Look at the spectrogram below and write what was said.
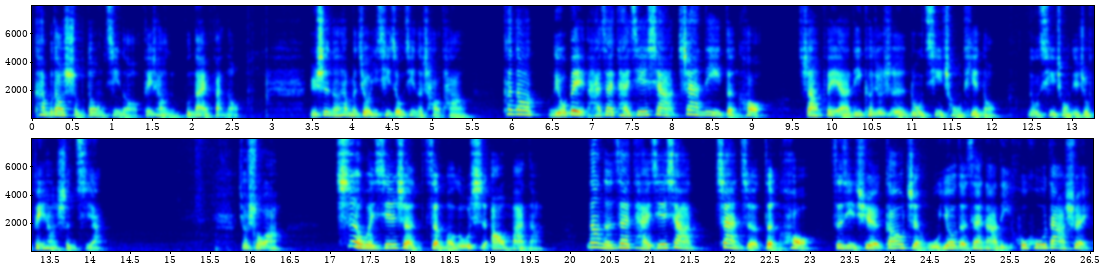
看不到什么动静哦，非常不耐烦哦。”于是呢，他们就一起走进了草堂，看到刘备还在台阶下站立等候。张飞啊，立刻就是怒气冲天哦，怒气冲天就非常生气啊，就说啊：“这位先生怎么如此傲慢啊？那能在台阶下站着等候，自己却高枕无忧的在那里呼呼大睡。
